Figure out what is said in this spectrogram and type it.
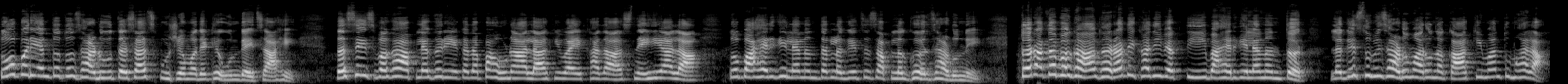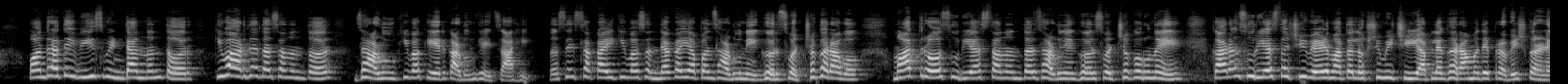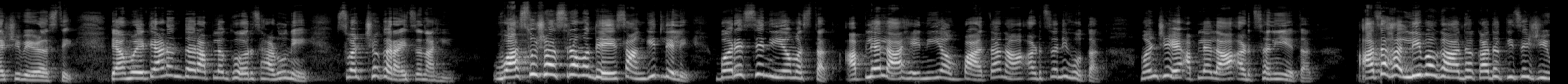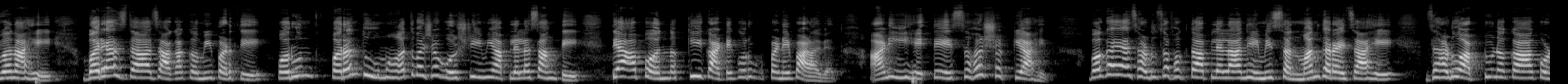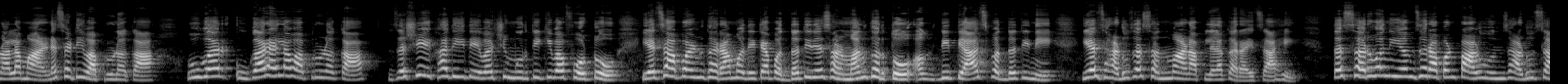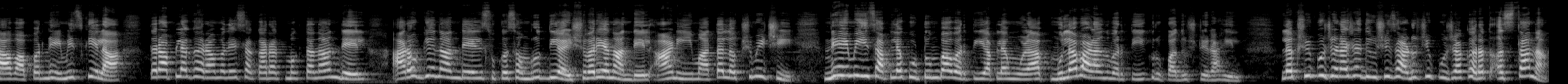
तोपर्यंत तो झाडू तसाच पूजेमध्ये ठेवून द्यायचा आहे. तसेच बघा आपल्या घरी एखादा पाहुणा आला किंवा एखादा स्नेही आला तो बाहेर गेल्यानंतर लगेचच आपलं घर झाडू नये. तर आता बघा घरात एखादी व्यक्ती बाहेर गेल्यानंतर लगेच तुम्ही झाडू मारू नका किमान तुम्हाला पंधरा ते वीस मिनिटांनंतर किंवा अर्ध्या तासानंतर झाडू किंवा केर काढून घ्यायचा आहे. तसेच सकाळी किंवा संध्याकाळी आपण झाडूने घर स्वच्छ करावं. मात्र सूर्यास्तानंतर झाडूने घर स्वच्छ करू नये कारण सूर्यास्ताची वेळ माता लक्ष्मीची आपल्या घरामध्ये प्रवेश करण्याची वेळ असते. त्यामुळे त्यानंतर आपलं घर झाडूने स्वच्छ करायचं नाही. वास्तुशास्त्रामध्ये सांगितलेले बरेचसे नियम असतात. आपल्याला हे नियम पाळताना अडचणी होतात. म्हणजे आपल्याला अडचणी येतात. आता हल्ली बघा धकाधकीचे जीवन आहे. बऱ्याचदा जागा कमी पडते. परून परंतु महत्त्वाच्या गोष्टी मी आपल्याला सांगते त्या आपण नक्की काटेकोरपणे पाळाव्यात. आणि हे ते सहज शक्य आहेत. बघा या झाडूचा फक्त आपल्याला नेहमीच सन्मान करायचा आहे. झाडू आपटू नका कोणाला मारण्यासाठी वापरू नका उगार उगारायला वापरू नका. जशी एखादी देवाची मूर्ती किंवा फोटो याचा आपण घरामध्ये त्या पद्धतीने सन्मान करतो अगदी त्याच पद्धतीने या झाडूचा सन्मान आपल्याला करायचा आहे. तर सर्व नियम जर आपण पाळून झाडूचा वापर नेहमीच केला तर आपल्या घरामध्ये सकारात्मकता नांदेल आरोग्य नांदेल सुखसमृद्धी ऐश्वर नांदेल आणि माता लक्ष्मीची नेहमीच आपल्या कुटुंबावरती आपल्या मुळा मुलाबाळांवरती कृपादृष्टी राहील. लक्ष्मीपूजनाच्या दिवशी झाडूची पूजा करत असताना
